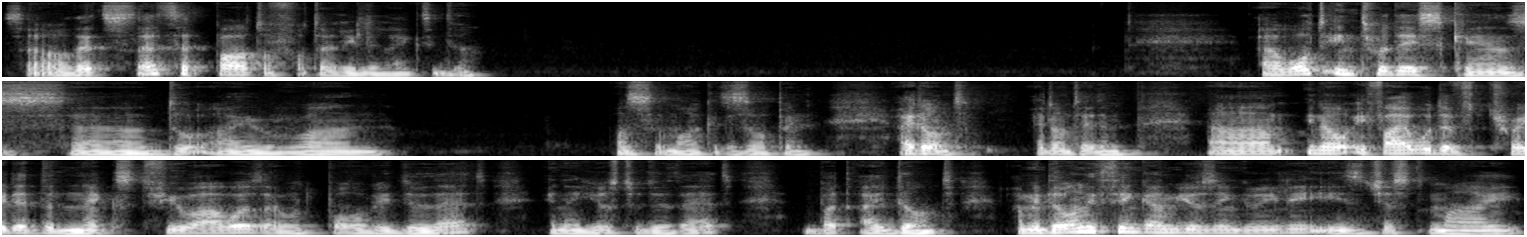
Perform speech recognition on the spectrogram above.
So that's, that's a part of what I really like to do. Uh, what intraday scans uh, do I run once the market is open? I don't. I don't hate them. Um, you know, if I would have traded the next few hours, I would probably do that, and I used to do that, but I don't. I mean, the only thing I'm using really is just my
